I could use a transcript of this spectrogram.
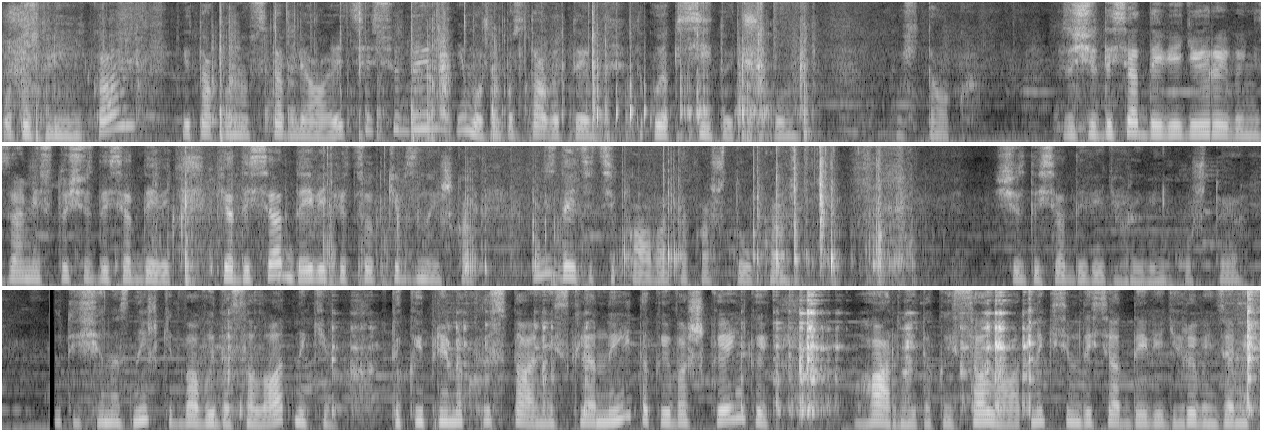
отут лійка, і так воно вставляється сюди. І можна поставити таку як сіточку. Ось так. За 69 гривень замість 169, 59% знижка. Мені здається, цікава така штука. 69 гривень коштує. Тут іще на знижки два види салатників. Такий прям як хрустальний, скляний, такий важкенький, гарний такий салатник, 79 гривень замість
